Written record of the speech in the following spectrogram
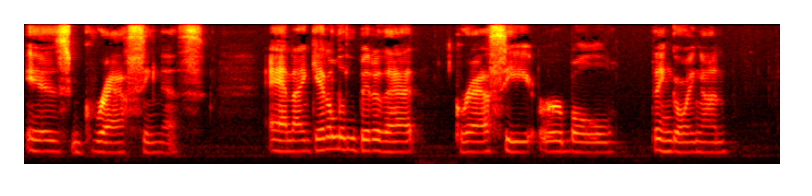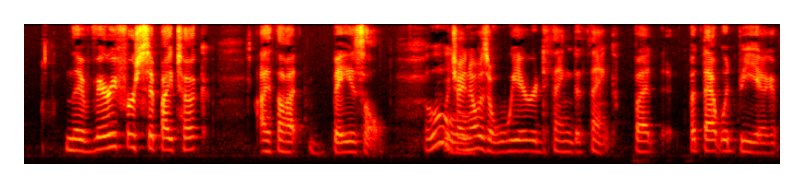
is grassiness, and I get a little bit of that grassy herbal thing going on. The very first sip I took, I thought basil, Ooh. which I know is a weird thing to think, but but that would be a,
